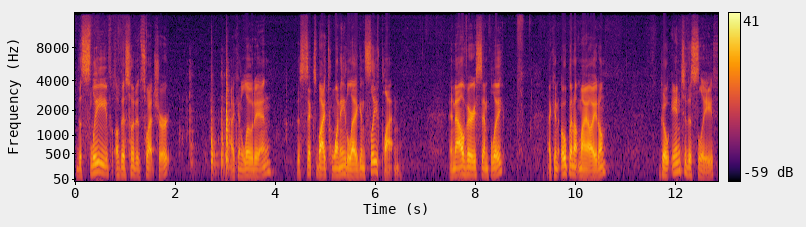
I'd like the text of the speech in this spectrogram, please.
the sleeve of this hooded sweatshirt, I can load in the 6x20 leg and sleeve platen. And now very simply, I can open up my item, go into the sleeve,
